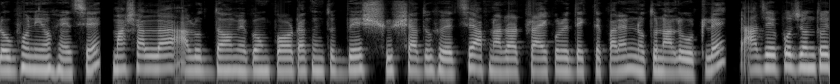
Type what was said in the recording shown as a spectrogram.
লোভনীয় হয়েছে। মাসাল্লাহ আলুর দম এবং পরোটা কিন্তু বেশ সুস্বাদু হয়েছে। আপনারা ট্রাই করে দেখতে পারেন নতুন আলু উঠলে। আজ এ পর্যন্তই,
